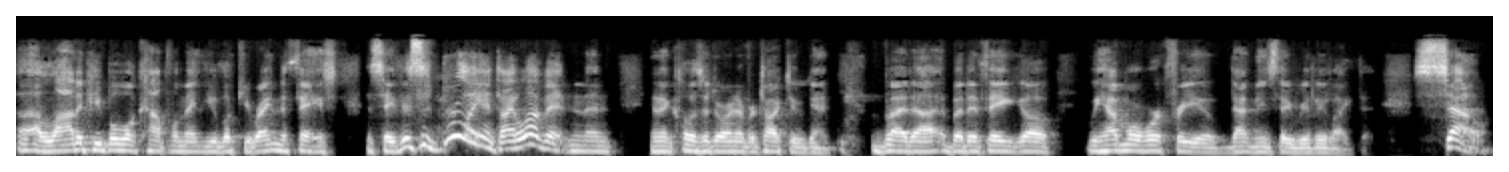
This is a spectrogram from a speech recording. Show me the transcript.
A lot of people will compliment you, look you right in the face, and say, "This is brilliant. I love it," and then and then close the door and never talk to you again. But uh, but if they go, "We have more work for you," that means they really liked it. So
